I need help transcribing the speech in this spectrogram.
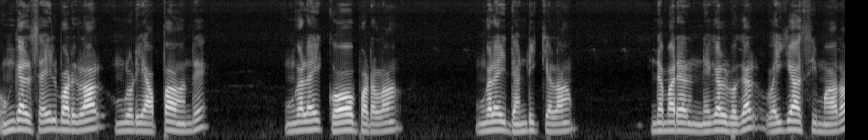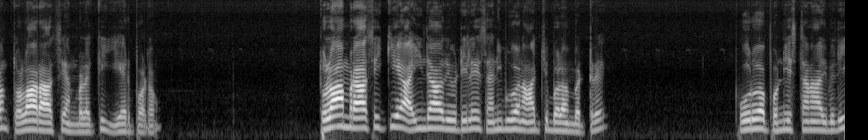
உங்கள் செயல்பாடுகளால் உங்களுடைய அப்பா வந்து உங்களை கோவப்படலாம் உங்களை தண்டிக்கலாம். இந்த மாதிரியான நிகழ்வுகள் வைகாசி மாதம் துலா ராசி அன்பளுக்கு ஏற்படும். துலாம் ராசிக்கு ஐந்தாவது வீட்டிலே சனி புகன் ஆட்சி பலம் பெற்று பூர்வ புண்ணியஸ்தானாதிபதி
